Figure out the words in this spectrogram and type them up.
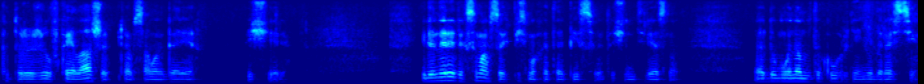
который жил в Кайлаше, прям в самой горе, в пещере. Елена Рерих сама в своих письмах это описывает, очень интересно. Но я думаю, нам до такого уровня не дорасти.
